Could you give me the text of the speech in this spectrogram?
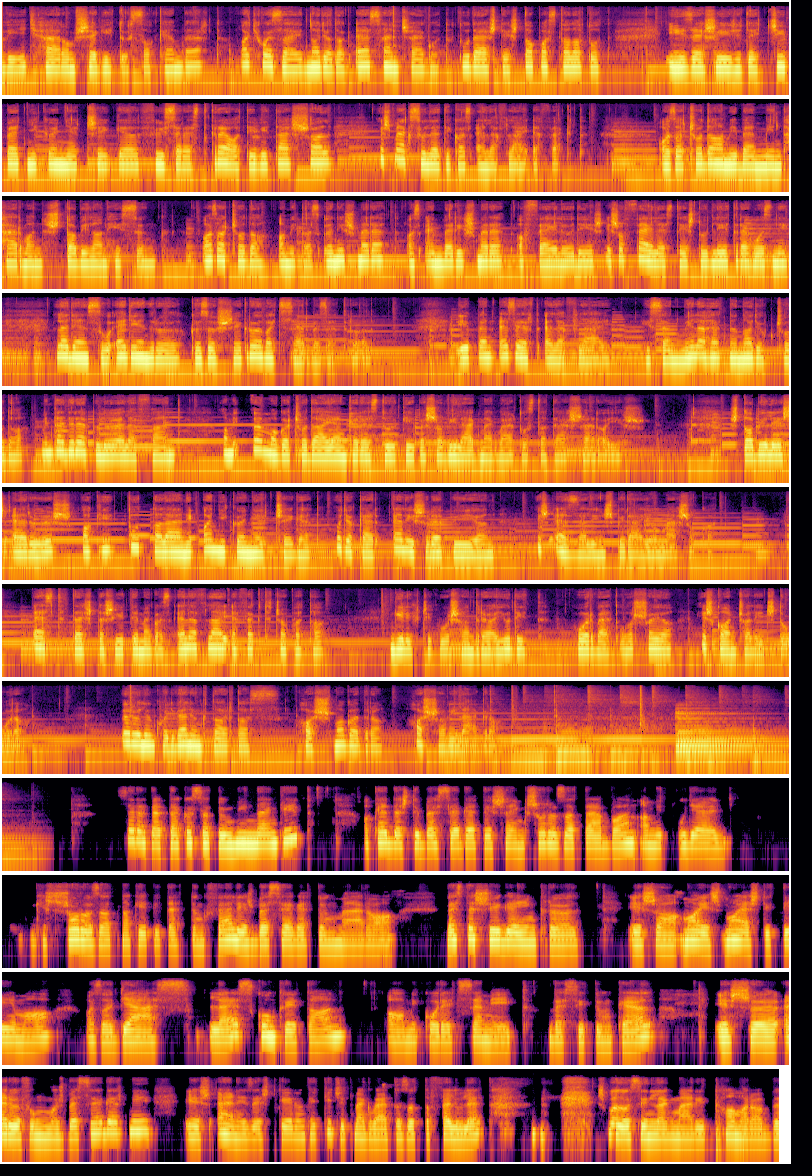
Végy három segítő szakembert, adj hozzá egy nagy adag elszántságot, tudást és tapasztalatot, ízesítsd egy csipetnyi könnyedséggel, fűszerezt kreativitással, és megszületik az Elefly effekt. Az a csoda, amiben mindhárman stabilan hiszünk. Az a csoda, amit az önismeret, az emberismeret, a fejlődés és a fejlesztés tud létrehozni, legyen szó egyénről, közösségről vagy szervezetről. Éppen ezért Elefly, hiszen mi lehetne nagyobb csoda, mint egy repülő elefánt, ami önmaga csodáján keresztül képes a világ megváltoztatására is. Stabil és erős, aki tud találni annyi könnyedséget, hogy akár el is repüljön, és ezzel inspiráljon másokat. Ezt testesíti meg az Elefly Effect csapata, Gilik Csikós Andrea Judit, Horváth Orsolya és Kancsalics Dóra. Örülünk, hogy velünk tartasz, hass magadra, hass a világra! Szeretettel köszöntünk mindenkit a keddesti beszélgetéseink sorozatában, amit ugye egy kis sorozatnak építettünk fel, és beszélgettünk már a vesztességeinkről, és a ma, és ma esti téma az a gyász lesz, konkrétan amikor egy személyt veszítünk el, és erről fogunk most beszélgetni, és elnézést kérünk, egy kicsit megváltozott a felület, és valószínűleg már itt hamarabb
